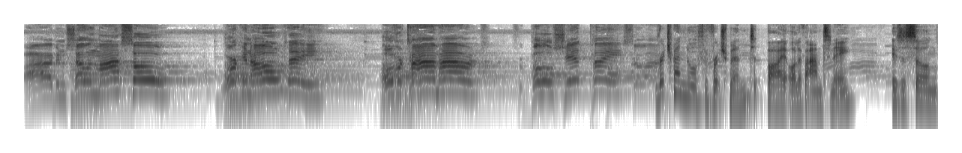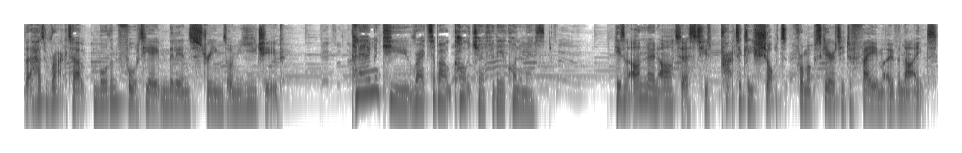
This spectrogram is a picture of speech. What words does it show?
I've been selling my soul, working all day, overtime hours for bullshit pay. So I- Rich Men North of Richmond by Oliver Anthony is a song that has racked up more than 48 million streams on YouTube. Claire McHugh writes about culture for The Economist. He's an unknown artist who's practically shot from obscurity to fame overnight.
